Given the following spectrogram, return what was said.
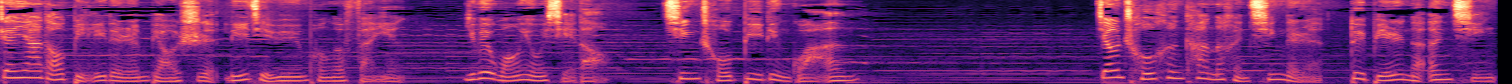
占压倒比例的人表示理解岳云鹏的反应。一位网友写道：“轻仇必定寡恩，将仇恨看得很轻的人，对别人的恩情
